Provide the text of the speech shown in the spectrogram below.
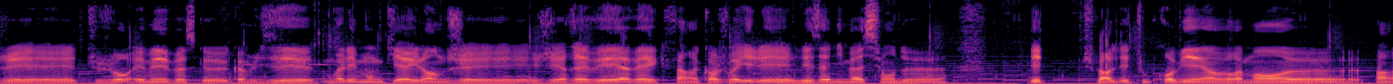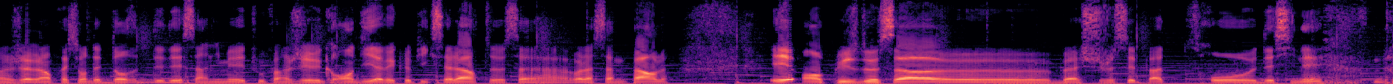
j'ai toujours aimé parce que, comme je disais, moi les Monkey Island, j'ai rêvé avec. Enfin, quand je voyais les, animations de. des- je parle des tout premiers, hein, vraiment. euh, j'avais l'impression d'être dans des dessins animés et tout. Enfin, j'ai grandi avec le pixel art, ça, voilà, ça me parle. Et en plus de ça, euh, bah, je sais pas trop dessiner. Donc,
